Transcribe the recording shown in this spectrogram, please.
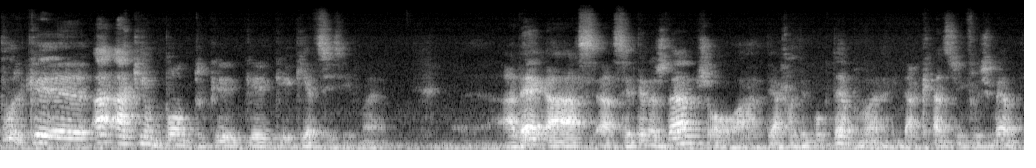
porque há, há, aqui um ponto que, que, que é decisivo. É? Há, de, há, há, centenas de anos, ou há, até há relativamente pouco tempo, não é? ainda há casos, infelizmente,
